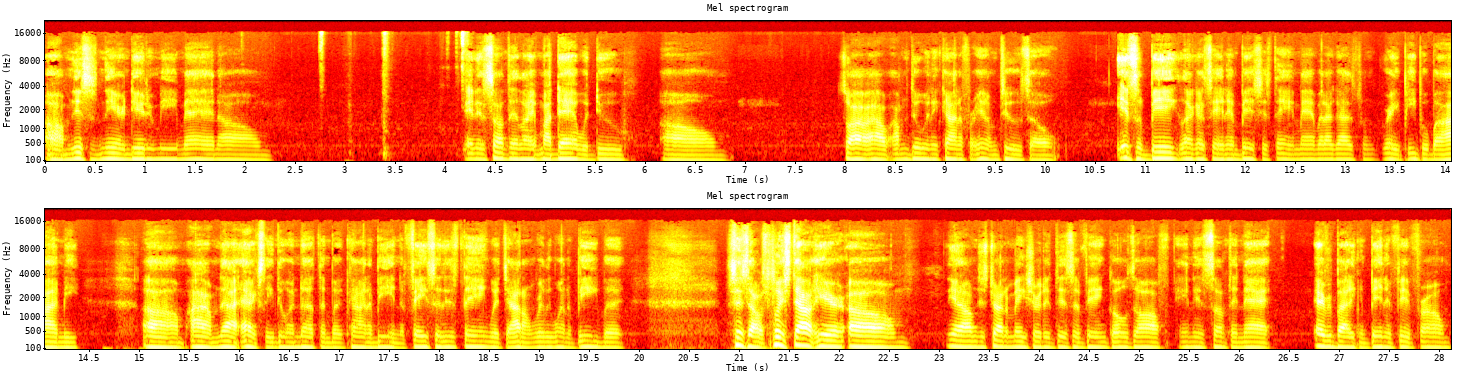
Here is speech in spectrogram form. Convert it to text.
um, this is near and dear to me, man. Um, and it's something like my dad would do. Um, so I, I'm doing it kind of for him too. So it's a big, like I said, ambitious thing, man. But I got some great people behind me. Um, I am not actually doing nothing but kind of being the face of this thing, which I don't really want to be, but since I was pushed out here, um, you know, I'm just trying to make sure that this event goes off and it's something that everybody can benefit from,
